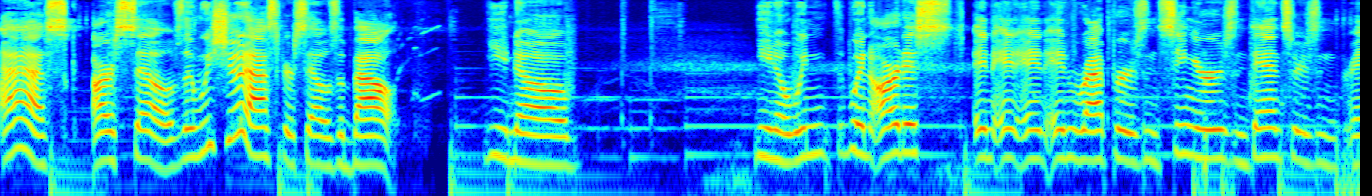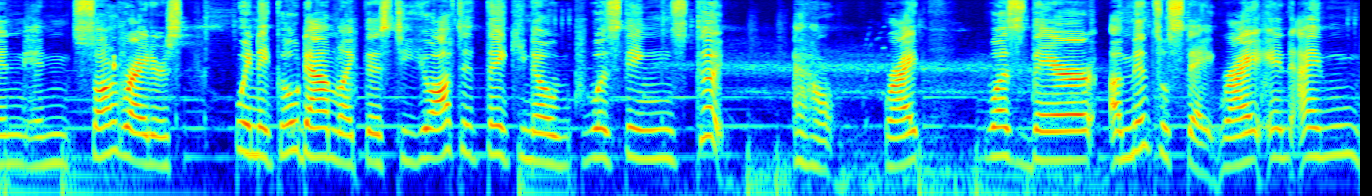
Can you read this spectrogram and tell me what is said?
ask ourselves and we should ask ourselves about you know you know when when artists and, and, and, rappers and singers and dancers and, and, and songwriters when they go down like this do you often think you know was things good at home right? Was there a mental state right? And i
